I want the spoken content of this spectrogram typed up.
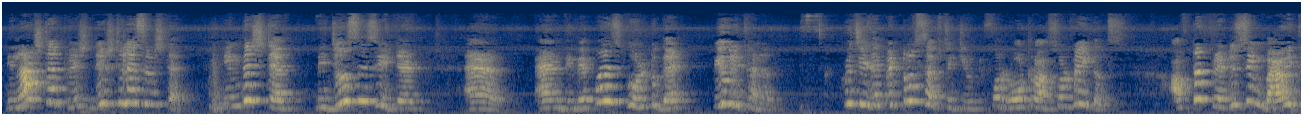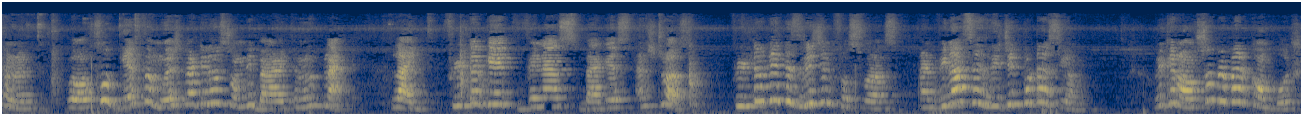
The last step is distillation step. In this step, the juice is heated and, and the vapor is cooled to get pure ethanol, which is a petrol substitute for road transport vehicles. After producing bioethanol, we also get some waste materials from the bioethanol plant, like filter cake, vinasse, bagasse, and straws. Filter cake is rich in phosphorus and vinasse is rich in potassium. We can also prepare compost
